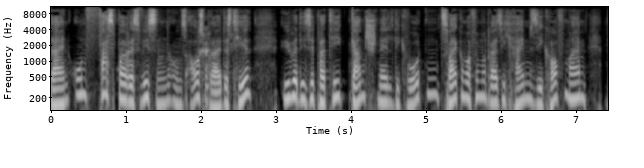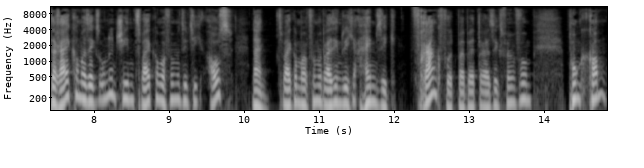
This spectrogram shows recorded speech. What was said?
dein unfassbares Wissen uns ausbreitest hier über diese Partie. Ganz schnell die Quoten. 2,35 Heimsieg Hoffenheim, 3,6 Unentschieden, 2,75 aus, nein, 2,35 natürlich Heimsieg Frankfurt bei bet365.com.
